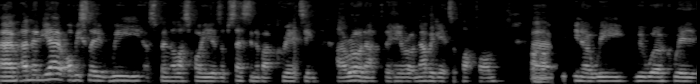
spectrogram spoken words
Um, and then, yeah, obviously, we have spent the last four years obsessing about creating our own app, the Hero Navigator platform. Uh-huh. Um, you know, we we work with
